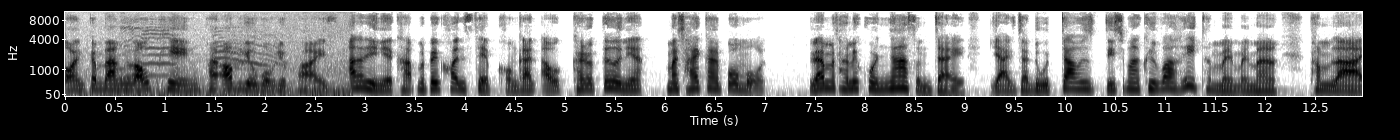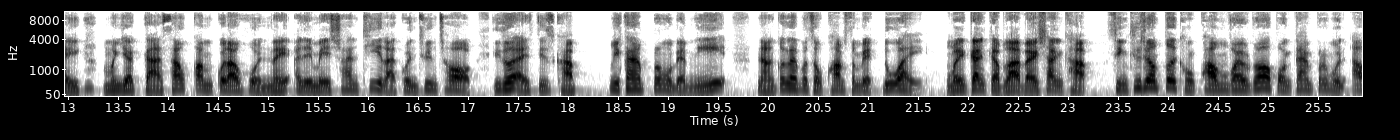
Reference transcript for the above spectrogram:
ตอนกำลังร้องเพลง Part of You World Your Prize อะไรอย่างเงี้ยครับ มันเป็นคอนเซปต์ของการเอาคาแรคเตอร์เนี้ยมาใช้การโปรโมทและมันทำให้คนน่าสนใจ อยากจะดูเจ้าดิสมากขึ้นว่า เฮ้ยทำไมมันมาทำลายบรรยากาศสร้างความกลาหลในแอนิเมชันที่หลายคนชื่นชอบ Little a s t i s ครับ มีการโปรโมทแบบนี้ หนังก็เลยประสบความสำเร็จด้วย เหมือนกันกับไลฟ์แอคชั่นครับ สิ่งที่เริ่มต้นของความไวรัลของการโปรโมทเอา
